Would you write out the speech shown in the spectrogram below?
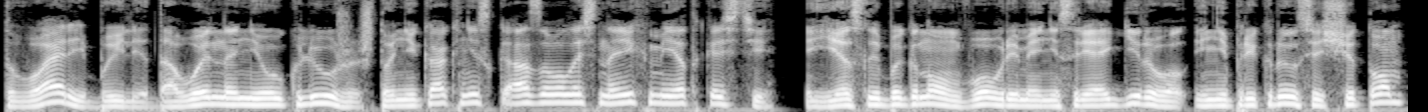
Твари были довольно неуклюжи, что никак не сказывалось на их меткости. Если бы гном вовремя не среагировал и не прикрылся щитом,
